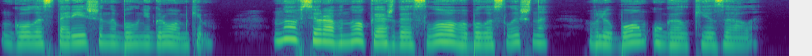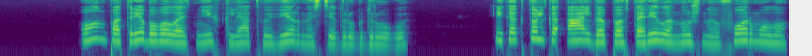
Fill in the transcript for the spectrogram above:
Голос старейшины был негромким, но все равно каждое слово было слышно в любом уголке зала. Он потребовал от них клятвы верности друг другу. И как только Альда повторила нужную формулу,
